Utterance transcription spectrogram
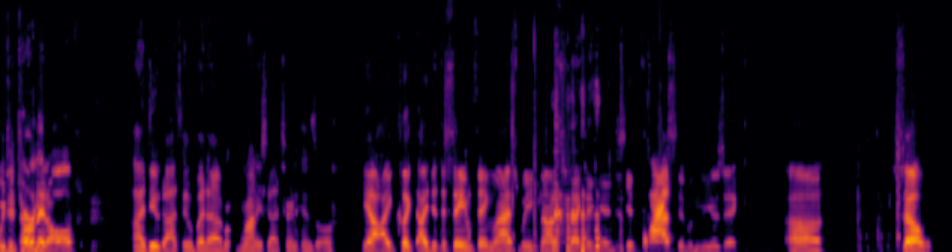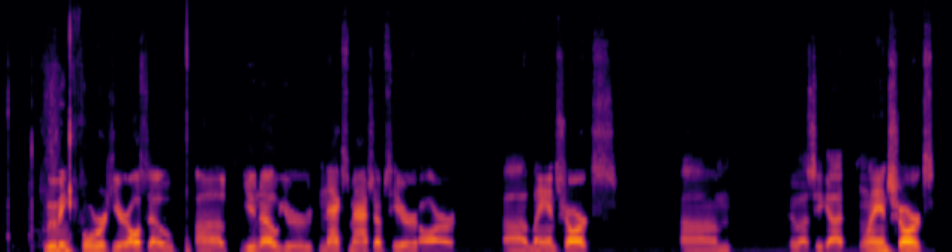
Would you turn it off? I do got to, but uh, Ronnie's got to turn his off. Yeah, I clicked. I did the same thing last week, not expecting it. Just get blasted with music. Uh, so moving forward here, also, uh, you know, your next matchups here are uh, Land Sharks. Um, who else you got? Land Sharks,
